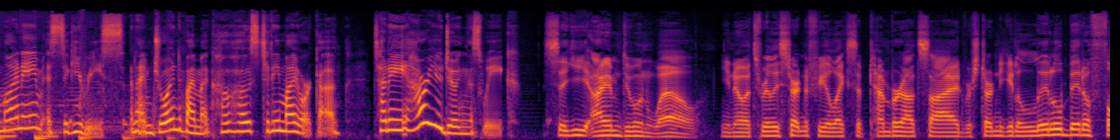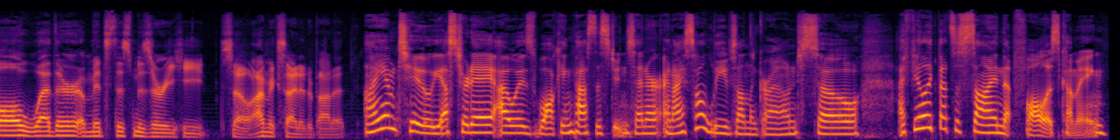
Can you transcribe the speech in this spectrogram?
My name is Siggy Reese, and I'm joined by my co host, Teddy Majorca. Teddy, how are you doing this week? Siggy, I am doing well. You know, it's really starting to feel like September outside. We're starting to get a little bit of fall weather amidst this Missouri heat. So I'm excited about it. I am too. Yesterday, I was walking past the student center and I saw leaves on the ground. So I feel like that's a sign that fall is coming.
